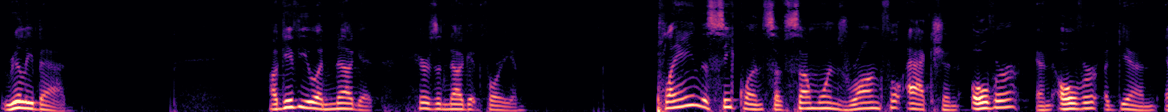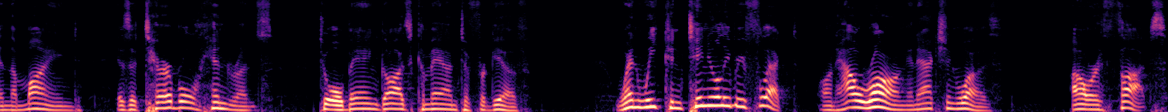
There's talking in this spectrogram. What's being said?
Really bad? I'll give you a nugget. Here's a nugget for you. Playing the sequence of someone's wrongful action over and over again in the mind is a terrible hindrance to obeying God's command to forgive. When we continually reflect on how wrong an action was, our thoughts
